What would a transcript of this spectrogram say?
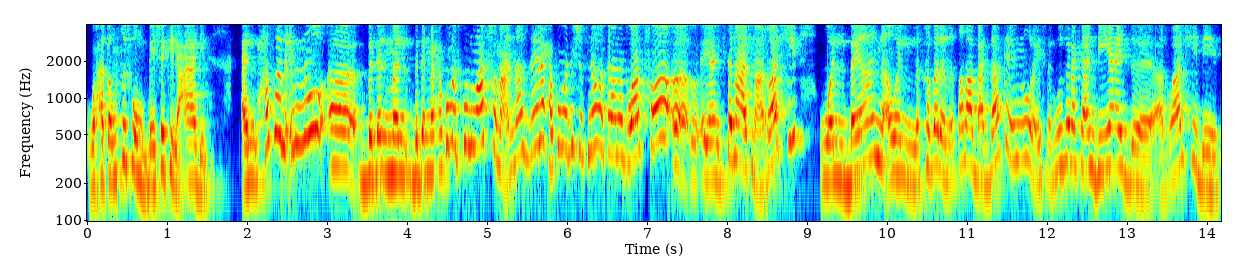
وحتنصفهم بشكل عادل. الحصل إنه آه، بدل ما بدل ما الحكومة تكون واقفة مع الناس دي الحكومة دي شفناها كانت واقفة آه، يعني اجتمعت مع الراجحي والبيان أو الخبر اللي طلع بعد ذاك إنه رئيس الوزراء كان بيعد آه، الراجحي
